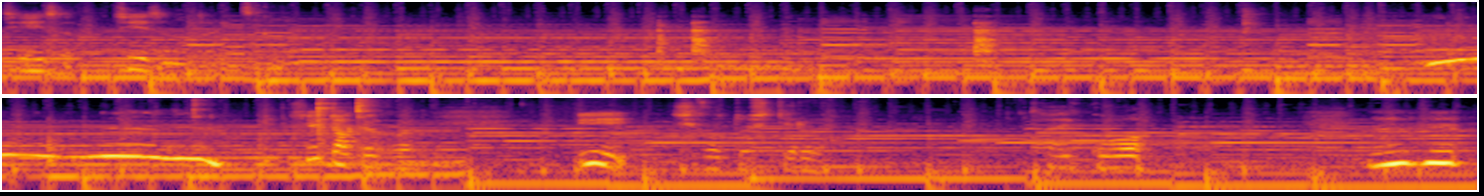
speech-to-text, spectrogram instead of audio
チーズチーズの取り付くうん。しいたけがいい仕事してる。最高。うんふん。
